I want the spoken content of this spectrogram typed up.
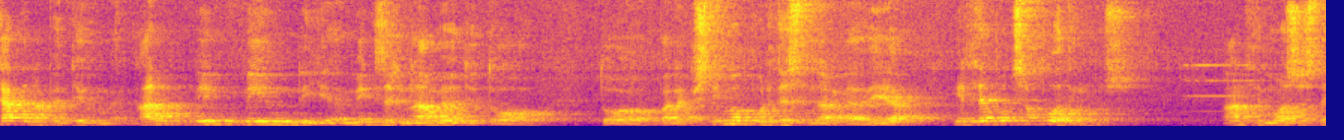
κάτι να πετύχουμε. Αν μην, μην, μην ξεχνάμε ότι το, το πανεπιστήμιο που ήρθε στην Αρκαδία ήρθε από τους απόδημους. Αν θυμόσαστε,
